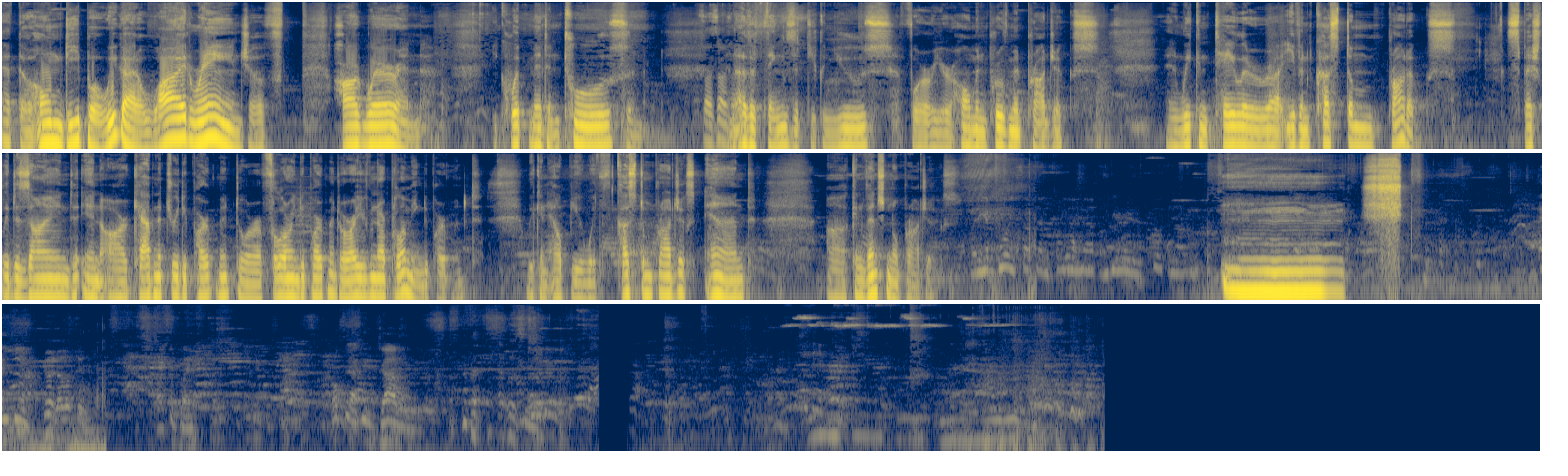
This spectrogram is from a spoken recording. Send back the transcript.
At the Home Depot, we got a wide range of hardware and equipment and tools and, and other things that you can use for your home improvement projects. And we can tailor uh, even custom products, specially designed in our cabinetry department or our flooring department or even our plumbing department. We can help you with custom projects and uh, conventional projects. Mm, shh.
